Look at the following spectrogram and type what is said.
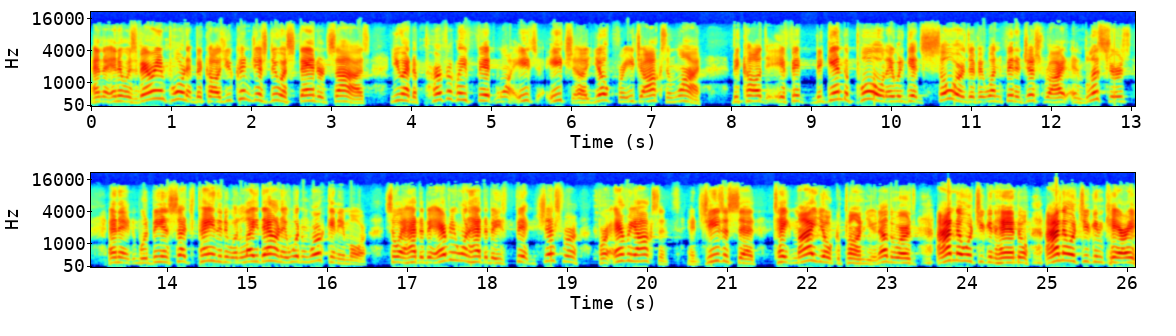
And, and it was very important because you couldn't just do a standard size. You had to perfectly fit one, each, each uh, yoke for each oxen. Why? Because if it began to pull, it would get sores if it wasn't fitted just right and blisters, and it would be in such pain that it would lay down. It wouldn't work anymore. So it had to be, everyone had to be fit just for, for every oxen. And Jesus said, Take my yoke upon you. In other words, I know what you can handle, I know what you can carry,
